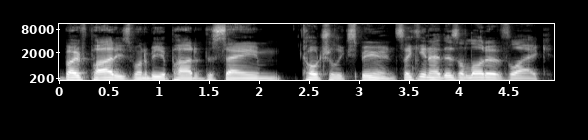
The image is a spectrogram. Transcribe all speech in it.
both parties want to be a part of the same cultural experience. Like, you know, there's a lot of like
